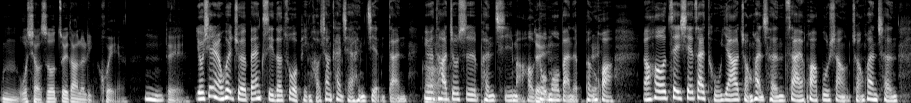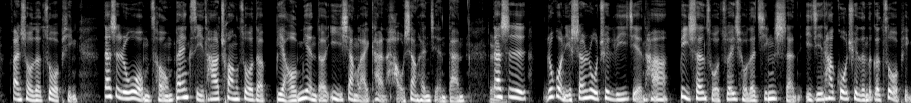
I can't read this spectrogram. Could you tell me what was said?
嗯，我小时候最大的领会。嗯，对。有些人会觉得 Banksy 的作品好像看起来很简单，因为它就是喷漆嘛，好多模板的喷画。然后这些在涂鸦转换成在画布上转换成贩售的作品，但是如果我们从 Banksy 他创作的表面的意象来看，好像很简单。但是如果你深入去理解他毕生所追求的精神，以及他过去的那个作品，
